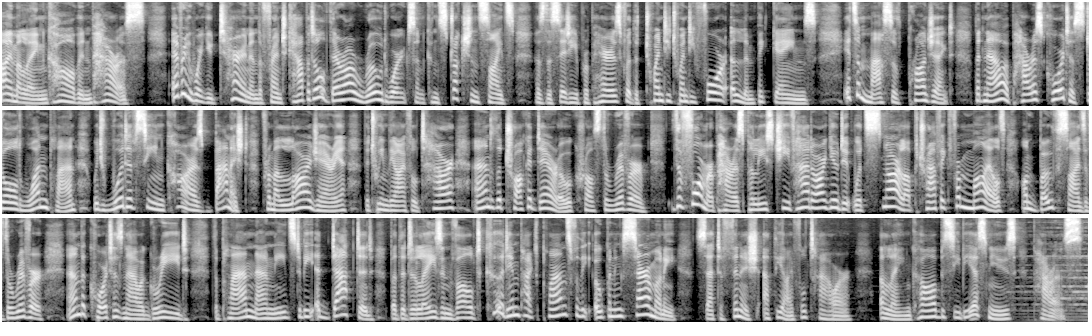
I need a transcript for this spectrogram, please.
I'm Elaine Cobb in Paris. Everywhere you turn in the French capital, there are roadworks and construction sites as the city prepares for the 2024 Olympic Games. It's a massive project, but now a Paris court has stalled one plan which would have seen cars banished from a large area between the Eiffel Tower and the Trocadero across the river. The former Paris police chief had argued it would snarl up traffic for miles on both sides of the river, and the court has now agreed. The the plan now needs to be adapted, but the delays involved could impact plans for the opening ceremony, set to finish at the Eiffel Tower. Elaine Cobb, CBS News, Paris.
